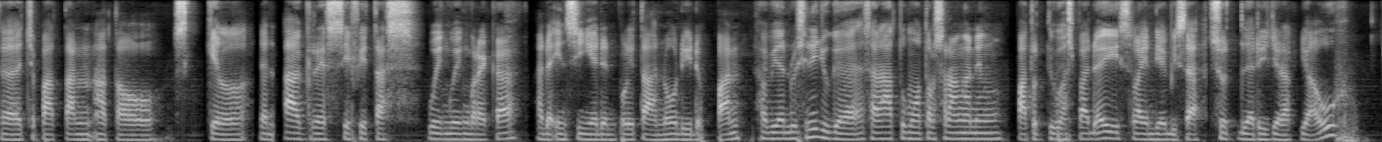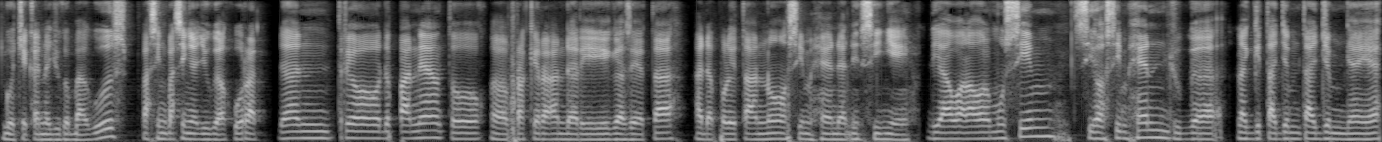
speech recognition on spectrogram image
kecepatan atau skill dan agresivitas wing-wing mereka ada Insigne dan Politano di depan. Fabian Ruiz ini juga salah satu motor serangan yang patut diwaspadai selain dia bisa shoot dari jarak jauh gocekannya juga bagus, passing-passingnya juga akurat. Dan trio depannya untuk uh, perakiraan dari Gazeta ada Politano, Simhen dan Insigne. Di awal-awal musim si Osimhen juga lagi tajam-tajamnya ya.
